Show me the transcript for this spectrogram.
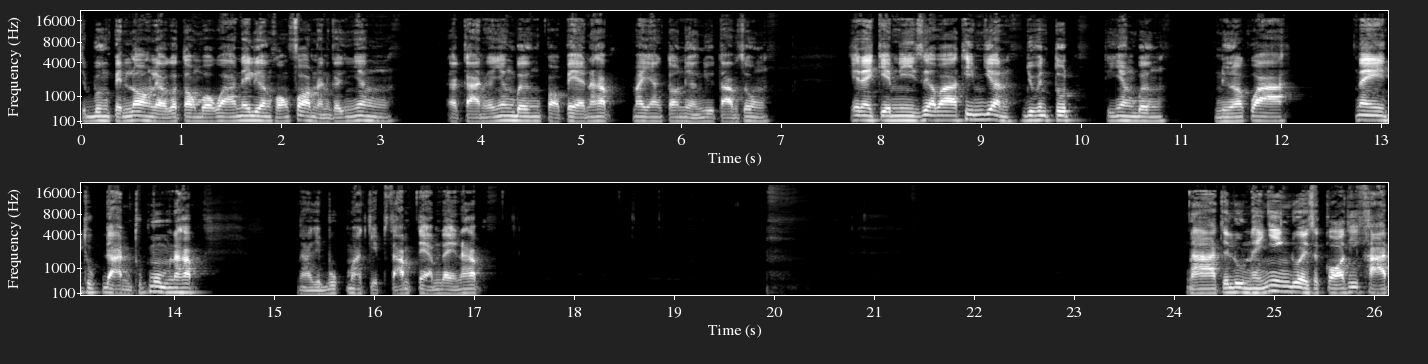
จะเบิ่งเป็นร่องแล้วก็ต้องบอกว่าในเรื่องของฟอร์มนั้นก็ยังอาการก็ยังเบิงป่อแปรนะครับ มายังต่อเนื่องอยู่ตามทรงเฮ็ดในเกมนี้เชื่อว่าทีมเยือนยูเวนตุสที่ยังเบิงเหนือกว่าในทุกด่านทุกมุมนะครับน่าจะบุกมาเก็บสามแต้มได้นะครับน่าจะลุ้นให้ยิ่งด้วยสกอร์ที่ขาด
